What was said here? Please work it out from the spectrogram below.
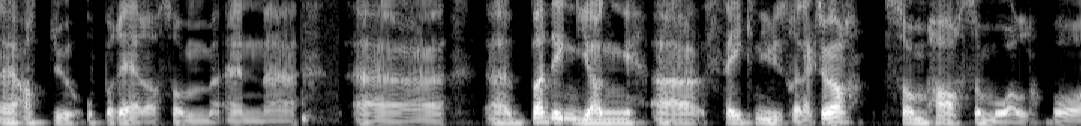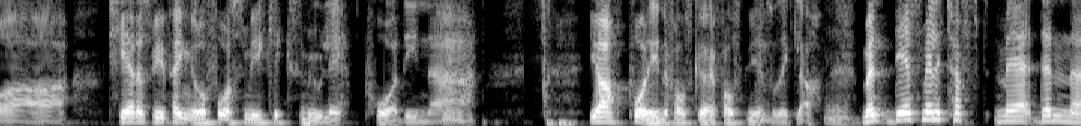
At du opererer som en eh, eh, eh, budding young eh, fake news-redaktør som har som mål å eh, tjene så mye penger og få så mye klikk som mulig på dine Mm. ja, på dine falske, falske nyhetsartikler. Mm. Men det som er litt tøft med denne,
